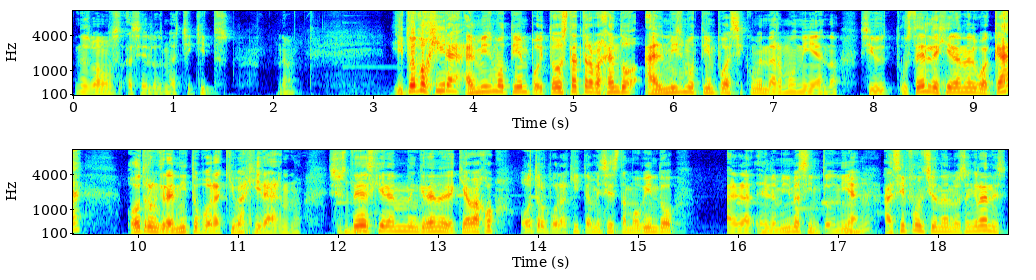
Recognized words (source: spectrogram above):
nos vamos hacia los más chiquitos, ¿no? Y todo gira al mismo tiempo y todo está trabajando al mismo tiempo, así como en armonía, ¿no? Si ustedes le giran algo acá, otro engranito por aquí va a girar, ¿no? Si ustedes giran un engrane de aquí abajo, otro por aquí también se está moviendo en la misma sintonía. Así funcionan los engranes.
